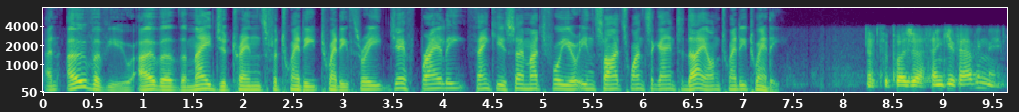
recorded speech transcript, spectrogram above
an overview over the major trends for 2023. Jeff Brailey, thank you so much for your insights once again today on 2020. It's a pleasure. Thank you for having me.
